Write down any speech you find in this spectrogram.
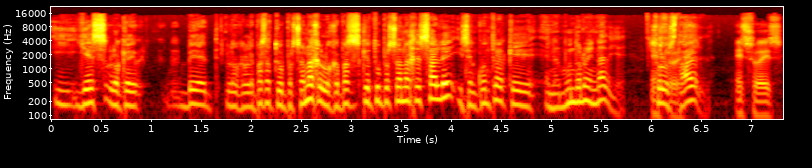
y, es lo que, lo que le pasa a tu personaje. Lo que pasa es que tu personaje sale y se encuentra que en el mundo no hay nadie, solo está él. Eso es.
